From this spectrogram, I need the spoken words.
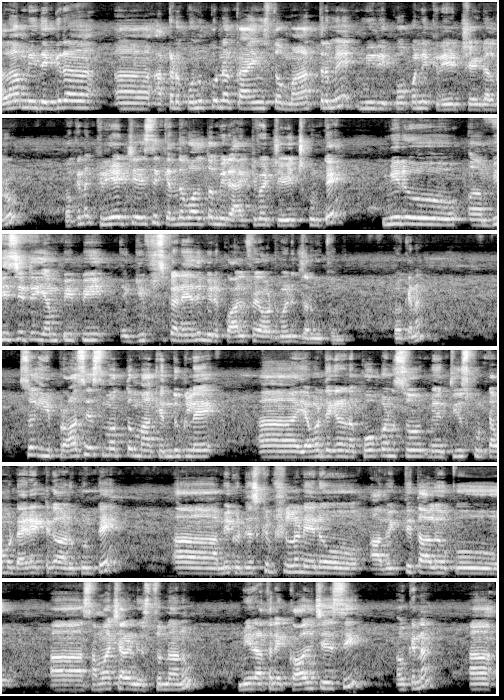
అలా మీ దగ్గర అక్కడ కొనుక్కున్న కాయిన్స్తో మాత్రమే మీరు ఈ కూపన్ని క్రియేట్ చేయగలరు. ఓకేనా? క్రియేట్ చేసి కింద వాళ్ళతో మీరు యాక్టివేట్ చేయించుకుంటే మీరు బీసీటీ ఎంపీపీ గిఫ్ట్స్కి అనేది మీరు క్వాలిఫై అవ్వటం అనేది జరుగుతుంది. ఓకేనా? సో ఈ ప్రాసెస్ మొత్తం మాకెందుకులే? ఎందుకులే ఎవరి దగ్గర కూపన్స్ మేము తీసుకుంటాము డైరెక్ట్గా అనుకుంటే మీకు డిస్క్రిప్షన్లో నేను ఆ వ్యక్తి తాలూకు సమాచారాన్ని ఇస్తున్నాను. మీరు అతనికి కాల్ చేసి ఓకేనా?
